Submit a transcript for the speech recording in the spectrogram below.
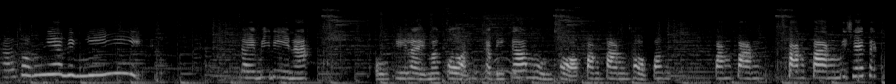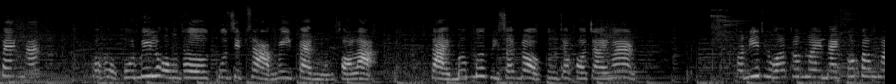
อย่าทรงเงียบอย่างนี้ ไม่ดีนะ โอเคไหลมาก่อนกับอีก้าหมุนขอปังปังขอปังปังปังปังปังไม่ใช่แป๊กๆนะ โอ้โหคูณไม่ลงเธอคูณสิบสามกับอีกแปดหมุนขอละจ่ายเบึ้มบึ้มอีกสักดอกคือจะพอใจมาก ตอนนี้ถือว่ากำไรแม็กก็กำไร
